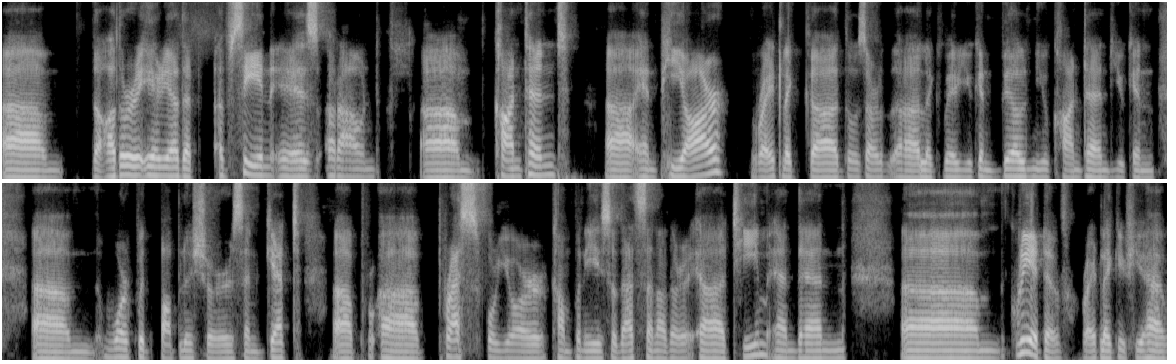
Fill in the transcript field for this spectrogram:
Um, the other area that I've seen is around um, content and PR, right? Like uh, those are uh, like where you can build new content, you can um, work with publishers and get uh, pr uh, press for your company. So that's another uh, team. And then um, creative, right? Like if you have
